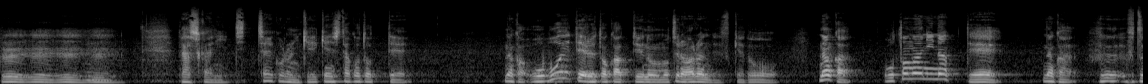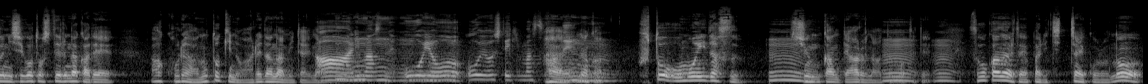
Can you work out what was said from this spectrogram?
うんうんうんうん。確かにちっちゃい頃に経験したことってなんか覚えてるとかっていうのももちろんあるんですけどなんか大人になってなんかふ普通に仕事してる中であこれあの時のあれだなみたいな、あーありますね。応用応用していきますよね。はい、なんかふと思い出すうん。瞬間ってあるなと思ってて、うんうんそう考えるとやっぱりちっちゃい頃の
